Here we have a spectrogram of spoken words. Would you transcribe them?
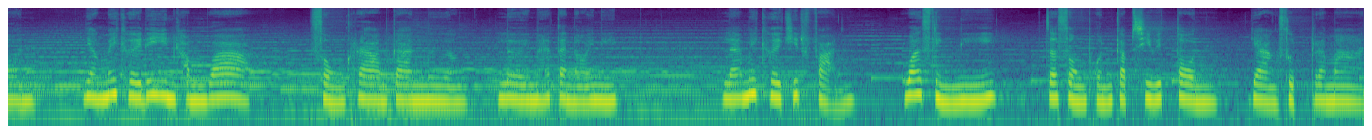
อน ยังไม่เคยได้ยินคำว่า สงครามการเมืองเลยแม้แต่น้อยนิด และไม่เคยคิดฝันว่าสิ่งนี้จะส่งผลกับชีวิตตนอย่างสุดประมาณ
